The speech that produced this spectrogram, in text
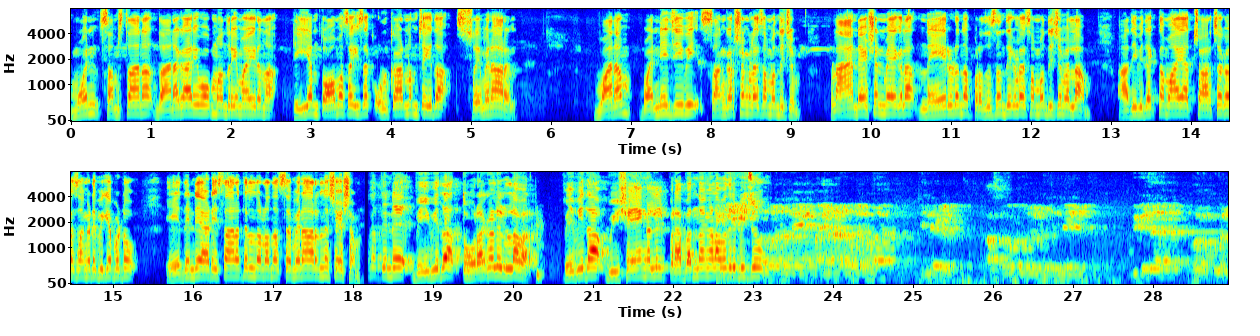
മുൻ സംസ്ഥാന ധനകാര്യ വകുപ്പ് മന്ത്രിയുമായിരുന്ന ടി എം തോമസ് ഐസക് ഉദ്ഘാടനം ചെയ്ത സെമിനാറിൽ വനം വന്യജീവി സംഘർഷങ്ങളെ സംബന്ധിച്ചും പ്ലാന്റേഷൻ മേഖല നേരിടുന്ന പ്രതിസന്ധികളെ സംബന്ധിച്ചുമെല്ലാം അതിവിദഗ്ധമായ ചർച്ചകൾ സംഘടിപ്പിക്കപ്പെട്ടു. ഇതിന്റെ അടിസ്ഥാനത്തിൽ നടന്ന സെമിനാറിന് ശേഷം ലോകത്തിന്റെ വിവിധ തുറകളിലുള്ളവർ വിവിധ വിഷയങ്ങളിൽ പ്രബന്ധങ്ങൾ അവതരിപ്പിച്ചു. വിവിധ വകുപ്പുകൾ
